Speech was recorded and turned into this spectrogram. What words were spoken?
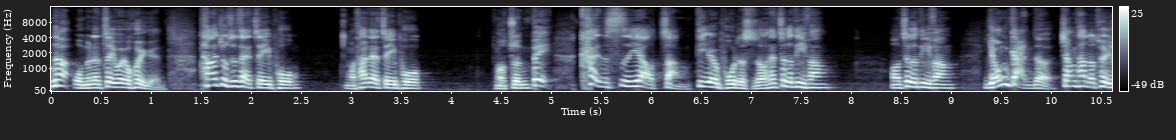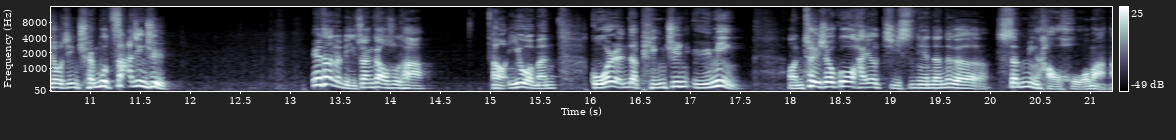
那我们的这位会员，他就是在这一波哦，他在这一波哦，准备看似要涨第二波的时候，在这个地方哦，这个地方勇敢的将他的退休金全部砸进去，因为他的理专告诉他哦，以我们国人的平均余命。哦，你退休过后还有几十年的那个生命好活嘛？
